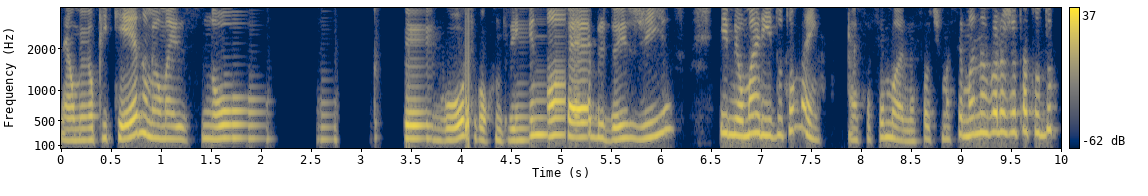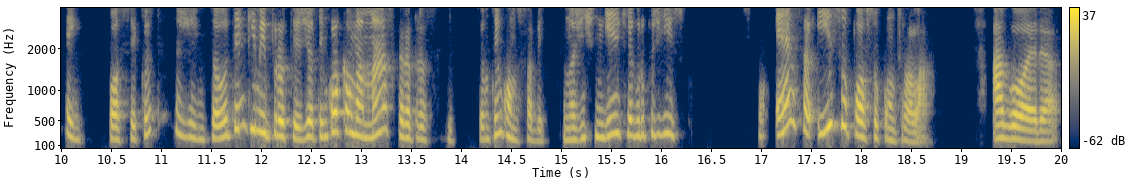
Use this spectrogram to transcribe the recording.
Né, o meu pequeno, o meu mais novo, pegou, ficou com 39, febre, dois dias, e meu marido também, essa semana, essa última semana, agora já tá tudo bem. Posso ser que eu esteja. Então eu tenho que me proteger, eu tenho que colocar uma máscara para sair. Eu não tenho como saber. Então, a gente, ninguém aqui é grupo de risco. Então, essa, isso eu posso controlar. Agora,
